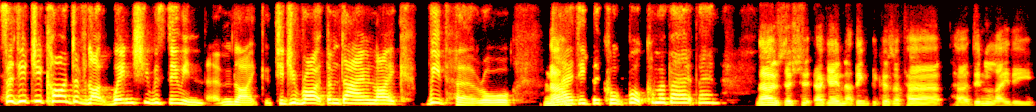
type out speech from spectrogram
So, did you kind of like when she was doing them, like, did you write them down like with her, or no? How did the cookbook come about then? No, so she, again, I think because of her her dinner lady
